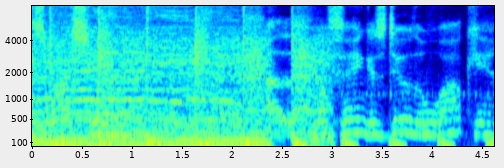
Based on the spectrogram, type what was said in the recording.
Is watching. I like my fingers do the walking.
